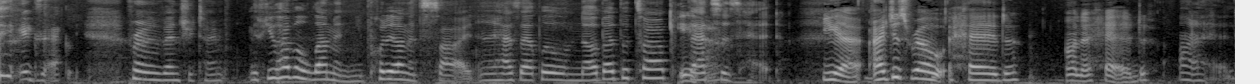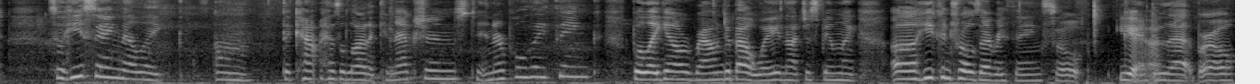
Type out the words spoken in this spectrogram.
exactly. From Adventure Time. If you have a lemon, you put it on its side, and it has that little nub at the top. Yeah. That's his head. Yeah, I just wrote head on a head. on a head. So he's saying that like um the count has a lot of connections to Interpol, I think, but like in a roundabout way, not just being like, uh, he controls everything, so yeah, can't do that, bro.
